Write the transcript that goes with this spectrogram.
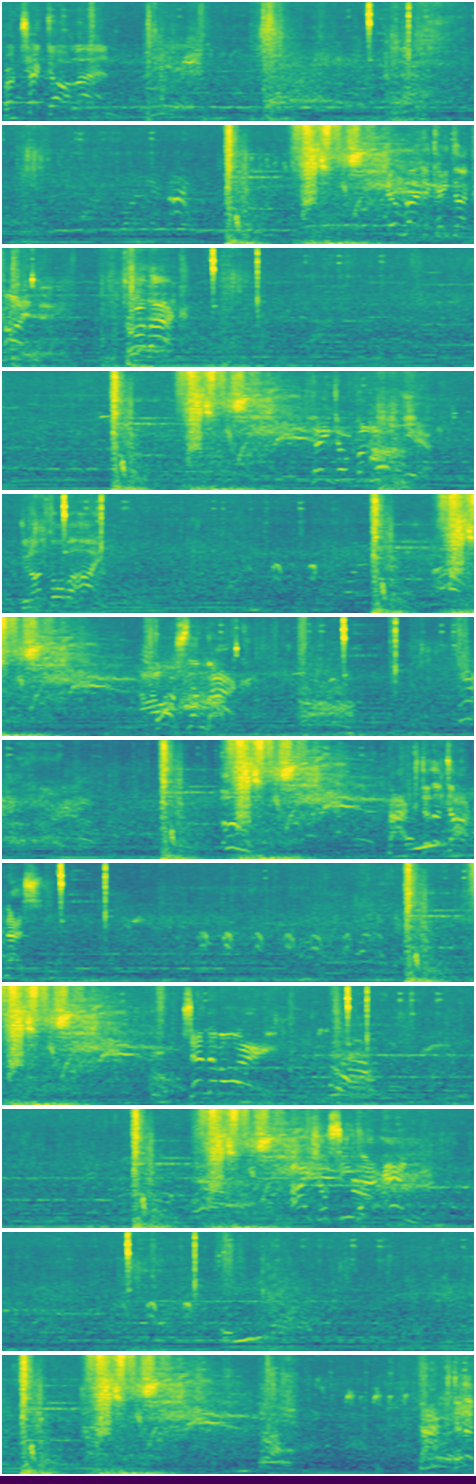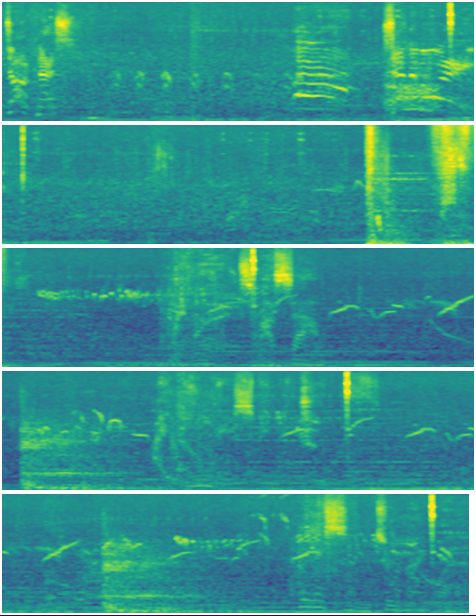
Protect our land! Eradicate their kind! Draw back! They don't belong here! Do not fall behind! Force them back! Back to the darkness! Send them away! I shall see their end! Back to the darkness! I only speak the truth. Listen to my words.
